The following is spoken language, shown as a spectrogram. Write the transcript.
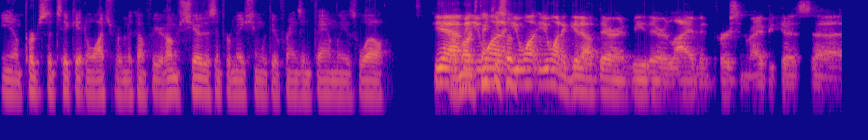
you know purchase a ticket and watch it from the comfort of your home. Share this information with your friends and family as well. Yeah, uh, I mean, you want you, so- you, want you want to get out there and be there live in person, right? Because uh,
